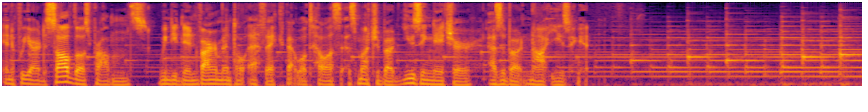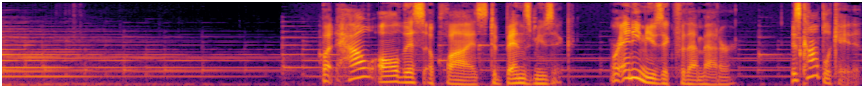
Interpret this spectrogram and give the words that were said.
And if we are to solve those problems, we need an environmental ethic that will tell us as much about using nature as about not using it. But how all this applies to Ben's music, or any music for that matter, is complicated.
